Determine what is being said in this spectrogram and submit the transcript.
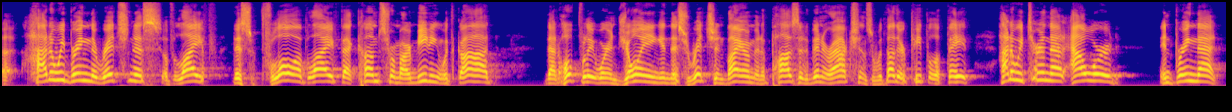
Uh, how do we bring the richness of life, this flow of life that comes from our meeting with God, that hopefully we're enjoying in this rich environment of positive interactions with other people of faith? How do we turn that outward and bring that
